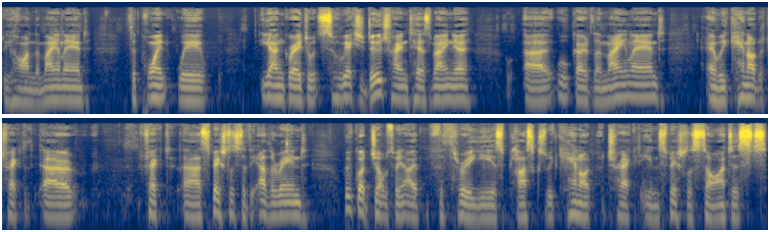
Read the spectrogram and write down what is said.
behind the mainland to the point where young graduates who actually do train in Tasmania uh, will go to the mainland, and we cannot attract uh, attract uh, specialists at the other end. We've got jobs being open for three years plus because we cannot attract in specialist scientists,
